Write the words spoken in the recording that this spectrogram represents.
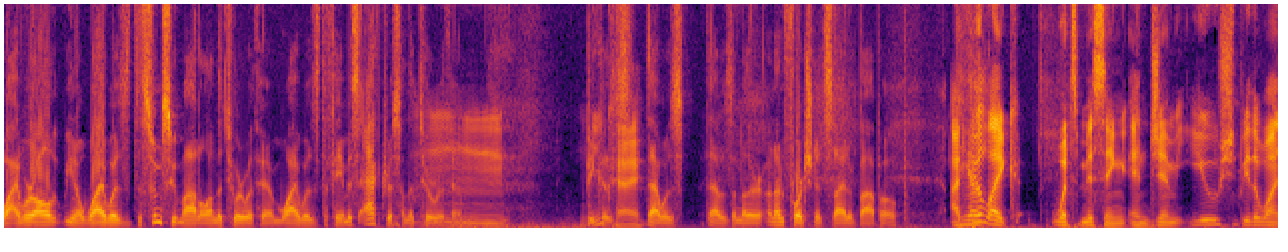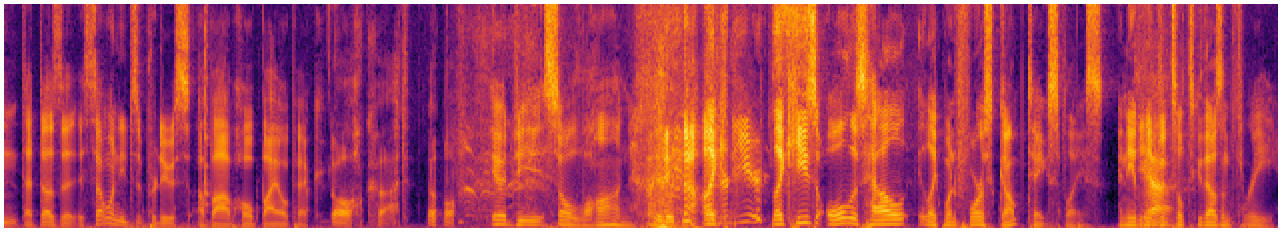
why were all you know why was the swimsuit model on the tour with him? Why was the famous actress on the tour with him? Because Mm, okay. that was that was another an unfortunate side of Bob Hope. I Yeah. feel like what's missing, and Jim, you should be the one that does it. Is someone needs to produce a Bob Hope biopic? Oh God, oh, It would be so long. like years. Like he's old as hell. Like when Forrest Gump takes place, and he Yeah. lived until 2003.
